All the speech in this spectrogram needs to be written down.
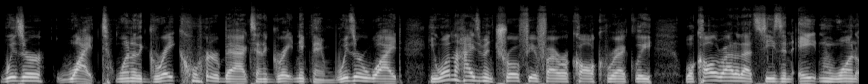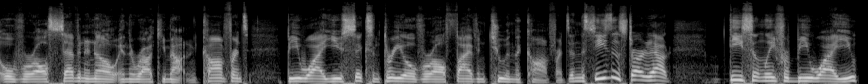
Whizzer White, one of the great quarterbacks and a great nickname, Whizzer White. He won the Heisman Trophy, if I recall correctly. Well, Colorado that season, 8 and 1 overall, 7 and 0 in the Rocky Mountain Conference. BYU 6 and 3 overall, 5 and 2 in the conference. And the season started out decently for BYU.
